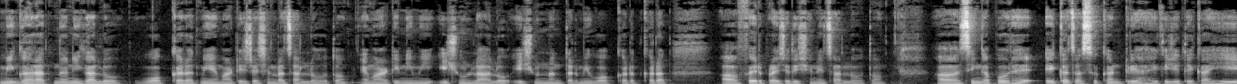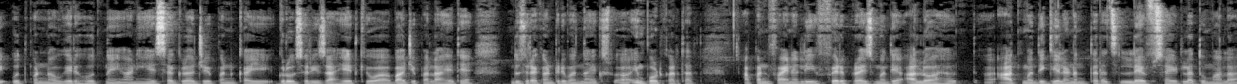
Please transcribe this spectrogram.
मी घरातनं निघालो वॉक करत मी एम आर टी स्टेशनला चाललो होतो. एम आर टीनी मी इशूनला आलो. इशूननंतर मी वॉक करत करत अ, फेअर प्राईजच्या दिशेने चाललो होतो. सिंगापूर हे एकच असं कंट्री आहे की जिथे काही उत्पन्न वगैरे होत नाही आणि हे सगळं जे पण काही ग्रोसरीज आहेत किंवा भाजीपाला आहेत हे दुसऱ्या कंट्रीमधनं एक्स इम्पोर्ट करतात. आपण फायनली फेअर प्राईजमध्ये आलो आहोत. आतमध्ये गेल्यानंतरच लेफ्ट साईडला तुम्हाला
